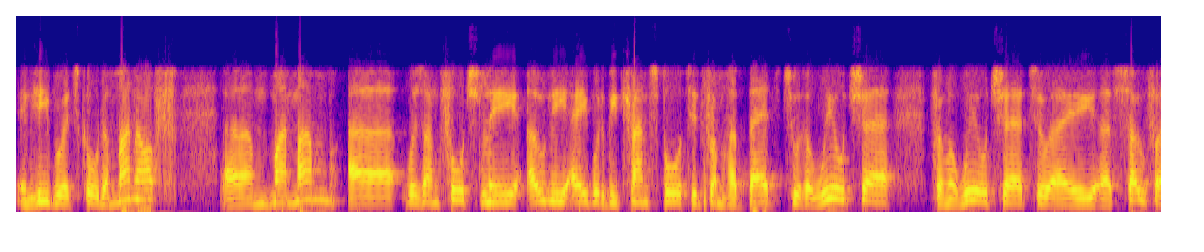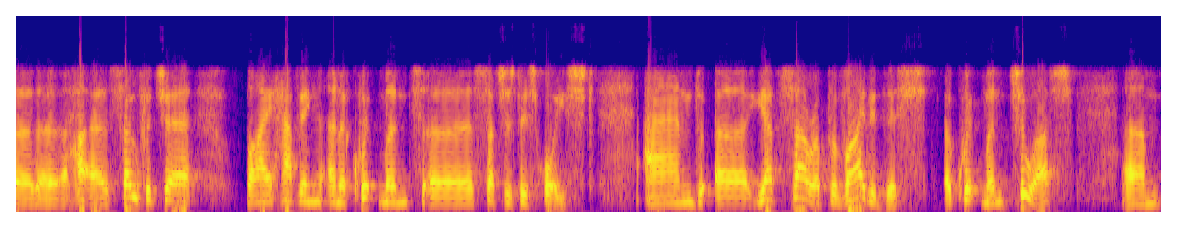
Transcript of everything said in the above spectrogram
In Hebrew, it's called a manof. Um, my mum uh, was unfortunately only able to be transported from her bed to her wheelchair, from a wheelchair to a, a sofa, a, a, sofa chair, by having an equipment uh, such as this hoist. And uh, Yad Sarah provided this equipment to us um,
